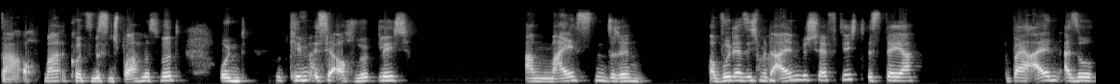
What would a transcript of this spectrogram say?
da auch mal kurz ein bisschen sprachlos wird. Und Kim ist ja auch wirklich am meisten drin. Obwohl der sich mit allen beschäftigt, ist der ja bei allen, also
